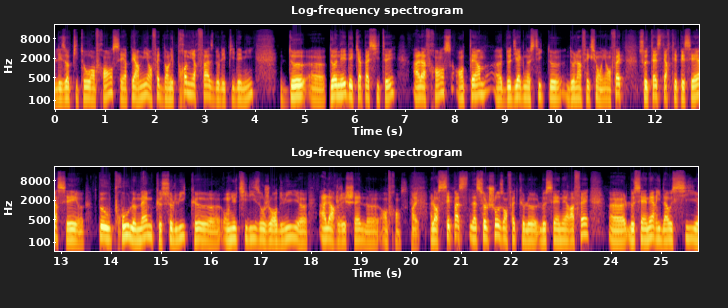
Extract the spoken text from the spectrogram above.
les hôpitaux en France et a permis, en fait, dans les premières phases de l'épidémie, de donner des capacités à la France en termes de diagnostic de, de l'infection. Et en fait, ce test RT-PCR, c'est peu ou prou le même que celui que euh, on utilise aujourd'hui euh, à large échelle euh, en France. Alors c'est pas la seule chose en fait que le, CNR a fait. le CNR, il a aussi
